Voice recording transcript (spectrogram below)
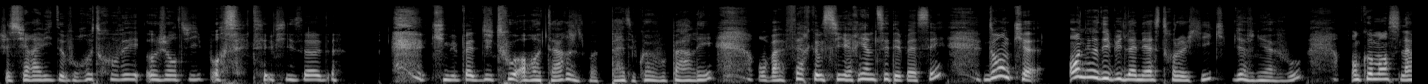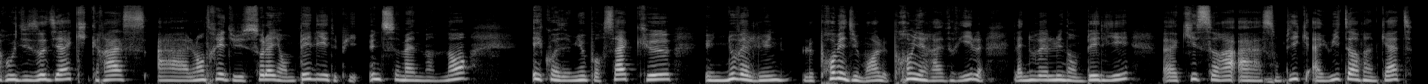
Je suis ravie de vous retrouver aujourd'hui pour cet épisode qui n'est pas du tout en retard, je ne vois pas de quoi vous parler. On va faire comme si rien ne s'était passé. Donc, on est au début de l'année astrologique, bienvenue à vous. On commence la roue du zodiaque grâce à l'entrée du soleil en bélier depuis une semaine maintenant. Et quoi de mieux pour ça que une nouvelle lune, le premier du mois, le 1er avril, la nouvelle lune en bélier, euh, qui sera à son pic à 8h24,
